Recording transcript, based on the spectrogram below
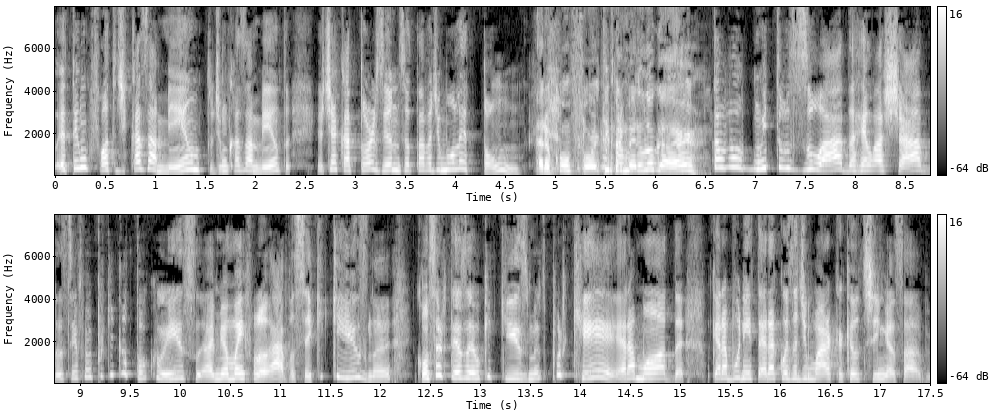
Eu tenho uma foto de casamento, de um casamento. Eu tinha 14 anos, eu tava de moletom. Era o conforto em primeiro lugar. Tava muito zoada, relaxada, assim. Eu falei, por que, que eu tô com isso? Aí minha mãe falou, ah, você que quis, né? Com certeza eu que quis. Mas por quê? Era moda. Porque era bonita, era coisa de marca que eu tinha, sabe?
